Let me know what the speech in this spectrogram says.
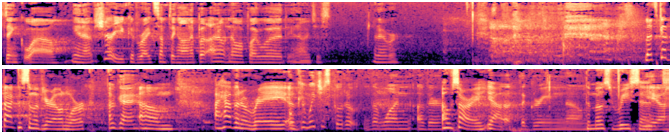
think, wow, you know, sure, you could write something on it, but I don't know if I would, you know, just whatever. Let's get back to some of your own work. Okay. Um, I have an array of. oh, can we just go to the one other? Oh, sorry. Yeah, uh, the green. Um, the most recent. Yeah.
